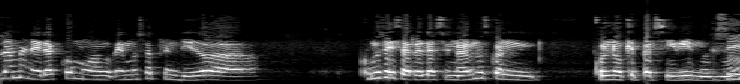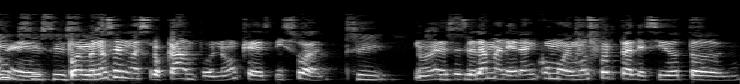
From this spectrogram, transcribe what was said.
la manera como hemos aprendido a, ¿cómo se dice?, a relacionarnos con, con lo que percibimos, ¿no? Eh, por lo menos en nuestro campo, ¿no? Que es visual. Sí. ¿no? Esa es la manera en cómo hemos fortalecido todo, ¿no?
